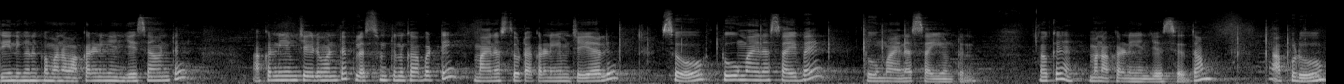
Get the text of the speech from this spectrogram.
దీన్ని కనుక మనం అకరణీయం చేసామంటే అకరణీయం చేయడం అంటే ప్లస్ ఉంటుంది కాబట్టి మైనస్ తోటి అకరణీయం చేయాలి. So two minus I by two minus I ఉంటుంది. ఓకే? మనం అకరణీయం చేసేద్దాం. అప్పుడు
